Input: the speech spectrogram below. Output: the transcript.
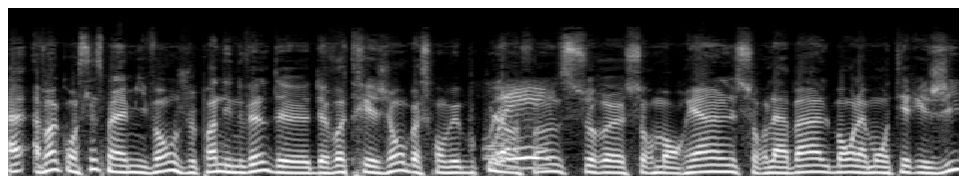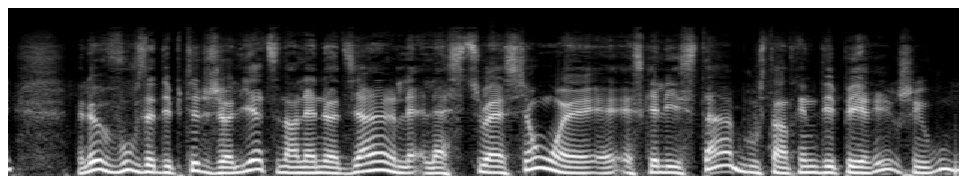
avant qu'on se laisse, Mme Yvon, je veux prendre des nouvelles de, de votre région parce qu'on met beaucoup l'enfance sur, sur Montréal, sur Laval, bon, la Montérégie. Mais là, vous, vous êtes député de Joliette, c'est dans la Nodière. La, situation, est-ce qu'elle est stable ou c'est en train de dépérir chez vous?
